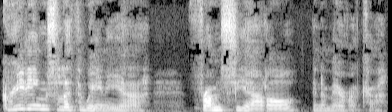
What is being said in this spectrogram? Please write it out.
Greetings, Lithuania, from Seattle in America.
